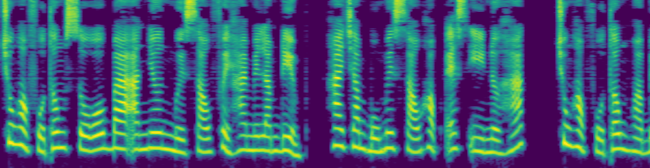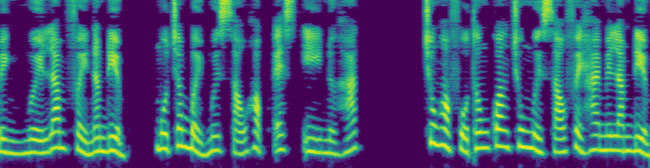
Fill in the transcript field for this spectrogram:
Trung học phổ thông số 3 An Nhơn 16,25 điểm, 246 học SINH. Trung học phổ thông Hòa Bình 15,5 điểm, 176 học SINH. Trung học phổ thông Quang Trung 16,25 điểm,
